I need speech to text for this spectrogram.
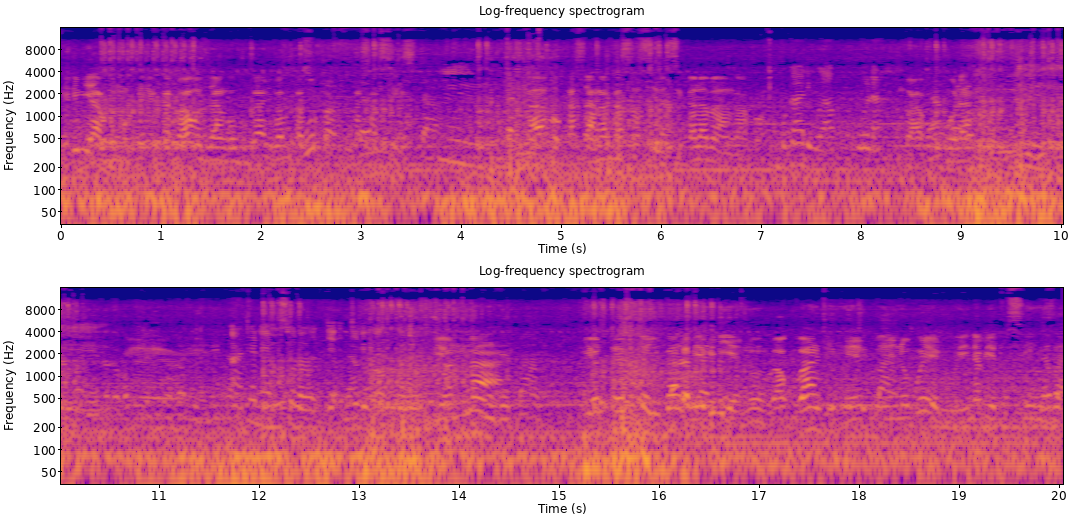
teri byakumukeeka twawozanga obugaali bakukasuka kasasira abo kasanga kasasira sikalabangako. Bwakugula uganda byebiri eno lwakuba nti eno bweru erina byetusinza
